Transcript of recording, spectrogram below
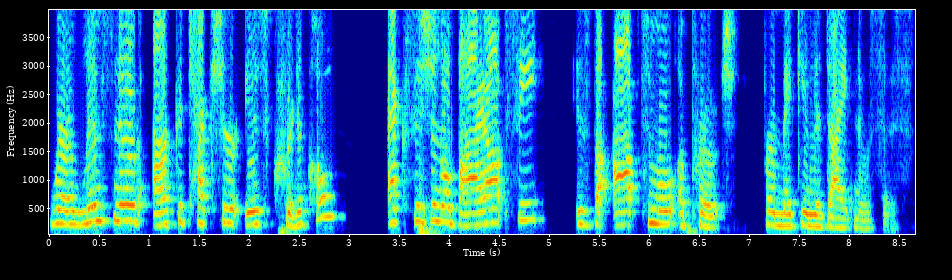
where lymph node architecture is critical, excisional biopsy is the optimal approach for making the diagnosis.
